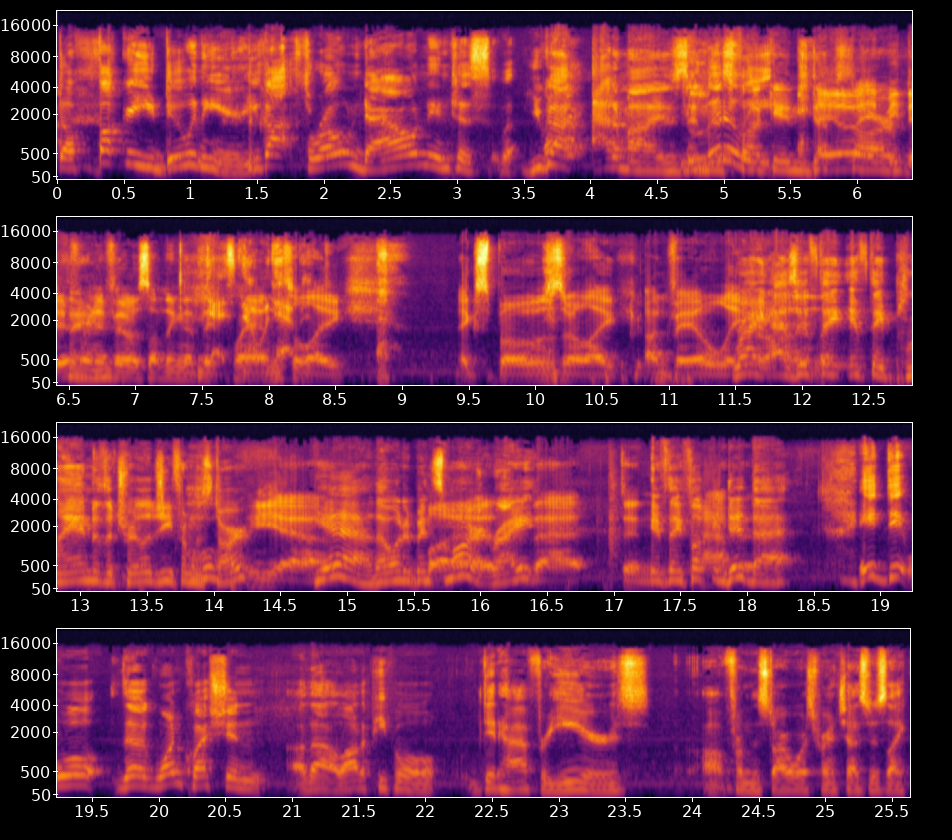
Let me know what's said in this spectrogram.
the fuck are you doing here? You got thrown down into. You what? got atomized in this fucking Death It'd- Star It'd be different thing. if it was something that they Yes, that planned to like expose or like unveil later. right, as if they the- if they planned the trilogy from the start. Yeah. Yeah, that would have been But smart, right? That didn't. if they fucking happen. did that. It did. Well, the one question uh, that a lot of people did have for years uh, from the Star Wars franchise was like,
